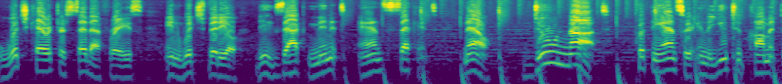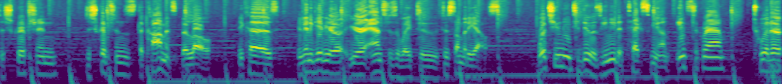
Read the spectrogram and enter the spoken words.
which character said that phrase in which video, the exact minute and second. Now, do not put the answer in the YouTube comment description, descriptions, the comments below, because you're going to give your, your answers away to, to somebody else. What you need to do is you need to text me on Instagram, Twitter,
